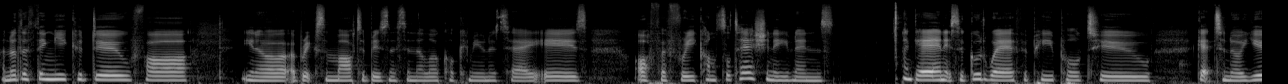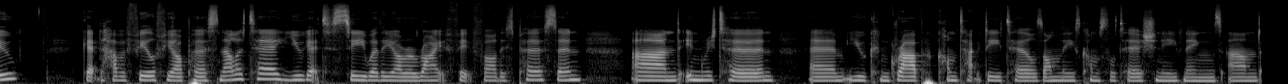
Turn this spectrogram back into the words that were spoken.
Another thing you could do for, you know, a bricks and mortar business in the local community is offer free consultation evenings. Again, it's a good way for people to get to know you, get to have a feel for your personality. You get to see whether you're a right fit for this person, and in return, um, you can grab contact details on these consultation evenings and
